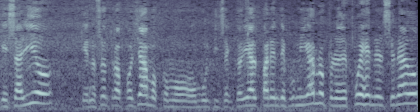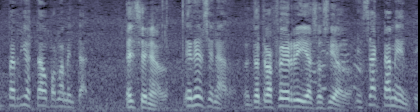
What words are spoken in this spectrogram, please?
que salió, que nosotros apoyamos como multisectorial Parente Fumigarno, pero después en el Senado perdió estado parlamentario. El Senado. En el Senado. Tatraferri y asociado. Exactamente.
